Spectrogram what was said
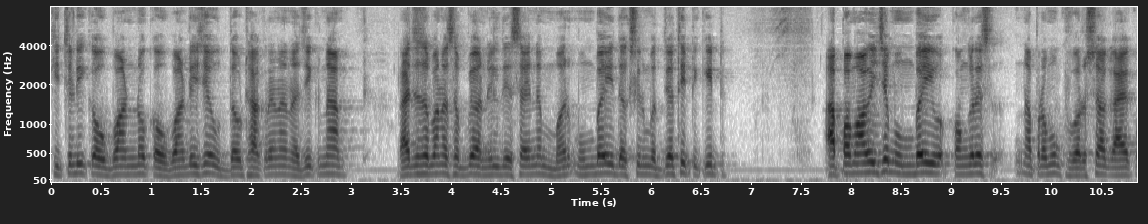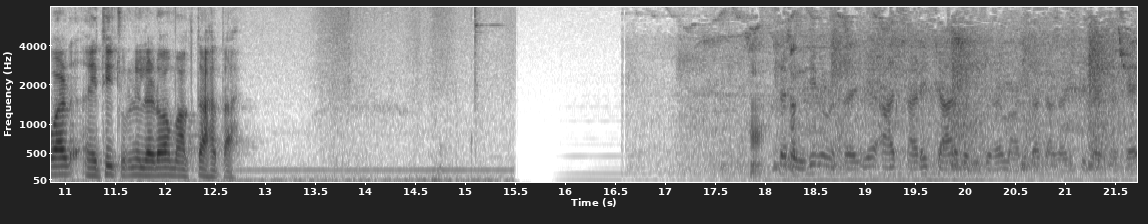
ખીચડી કૌભાંડનો કૌભાંડી છે. ઉદ્ધવ ઠાકરેના નજીકના રાજ્યસભાના સભ્ય અનિલ દેસાઈને મુંબઈ દક્ષિણ મધ્યથી ટિકિટ આપવામાં આવી છે. મુંબઈ કોંગ્રેસના પ્રમુખ વર્ષા ગાયકવાડ અહીંથી ચૂંટણી લડવા માંગતા હતા. सर हिंदी में बताइए आज साढ़े चार बजे जो है महाविकास आघाड़ी की बैठक है।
